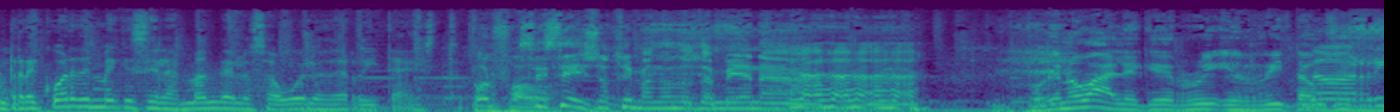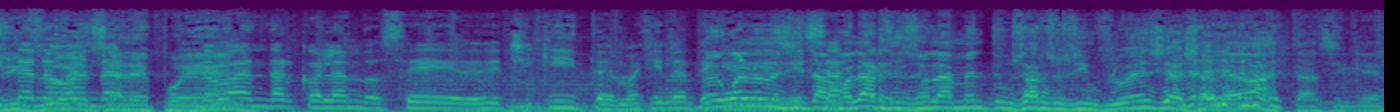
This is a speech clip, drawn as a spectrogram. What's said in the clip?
Recuérdenme que se las mande a los abuelos de Rita esto. Por favor. Sí, sí, yo estoy mandando también a. Porque no vale que Rita use No, sus Rita no influencias andar, después. no ¿eh? va a andar colándose desde chiquita, imagínate. No, igual no necesita desastre. colarse, solamente usar sus influencias ya le basta, así que.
